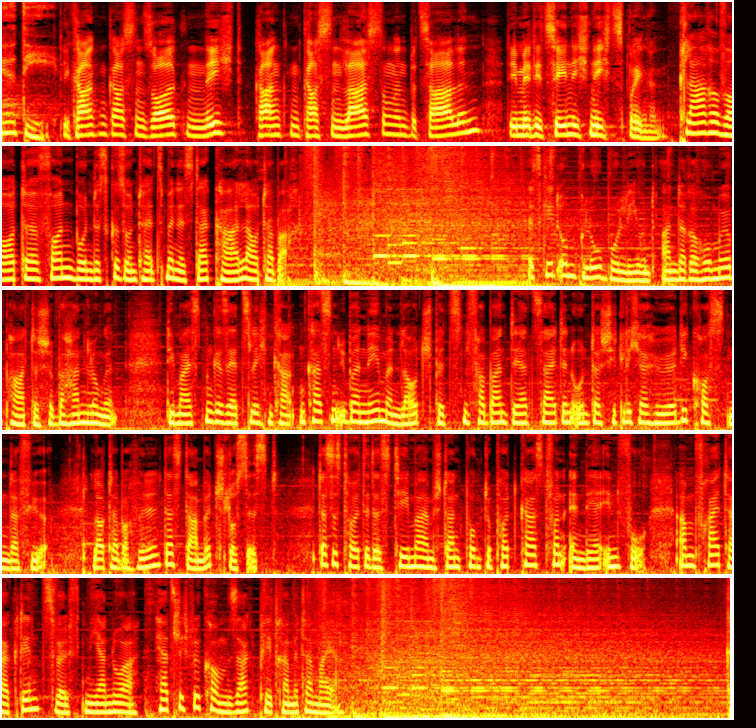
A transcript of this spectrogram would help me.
ARD. Die Krankenkassen sollten nicht Krankenkassenleistungen bezahlen, die medizinisch nichts bringen. Klare Worte von Bundesgesundheitsminister Karl Lauterbach. Es geht um Globuli und andere homöopathische Behandlungen. Die meisten gesetzlichen Krankenkassen übernehmen laut Spitzenverband derzeit in unterschiedlicher Höhe die Kosten dafür. Lauterbach will, dass damit Schluss ist. Das ist heute das Thema im Standpunkte-Podcast von NDR Info am Freitag, den 12. Januar. Herzlich willkommen, sagt Petra Mittermeier.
